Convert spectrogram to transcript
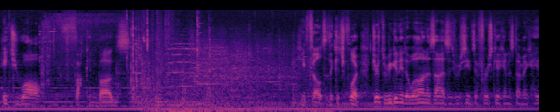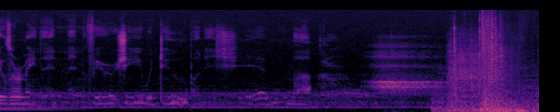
Hate you all, you fucking bugs. He fell to the kitchen floor. Tears were beginning to well in his eyes as he received the first kick in his stomach. Hazel remained hidden in fear she would do punish him. Is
